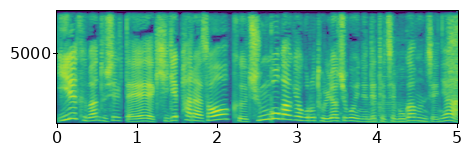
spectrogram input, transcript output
일 그만두실 때 기계 팔아서 그 중고 가격으로 돌려주고 있는데 대체 음. 뭐가 문제냐?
